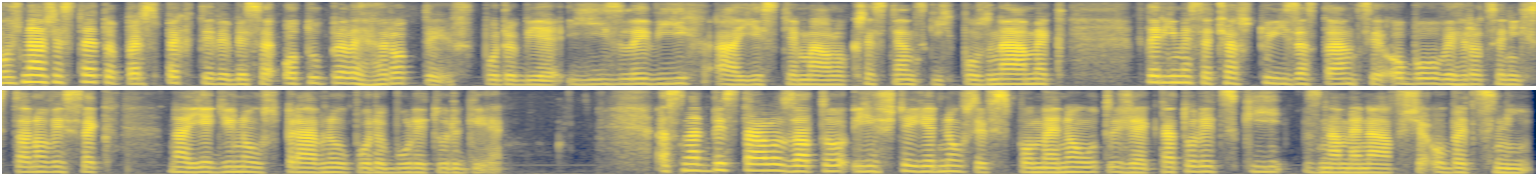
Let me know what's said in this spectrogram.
Možná, že z této perspektivy by se otupily hroty v podobě jízlivých a jistě málo křesťanských poznámek, kterými se častují zastánci obou vyhrocených stanovisek na jedinou správnou podobu liturgie. A snad by stálo za to ještě jednou si vzpomenout, že katolický znamená všeobecný.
